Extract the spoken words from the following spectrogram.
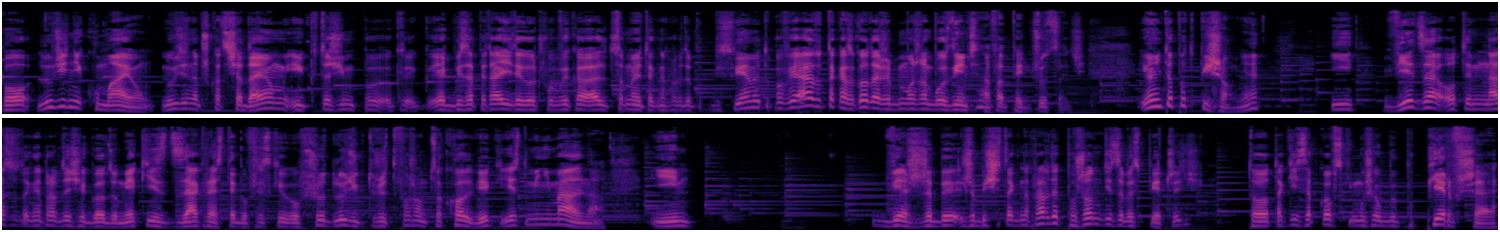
bo ludzie nie kumają. Ludzie na przykład siadają i ktoś im, jakby zapytali tego człowieka, ale co my tak naprawdę podpisujemy, to powie, a to taka zgoda, żeby można było zdjęcie na fanpage rzucać. I oni to podpiszą, nie? I wiedza o tym, na co tak naprawdę się godzą, jaki jest zakres tego wszystkiego wśród ludzi, którzy tworzą cokolwiek, jest minimalna. I wiesz, żeby, żeby się tak naprawdę porządnie zabezpieczyć, to taki Sapkowski musiałby po pierwsze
